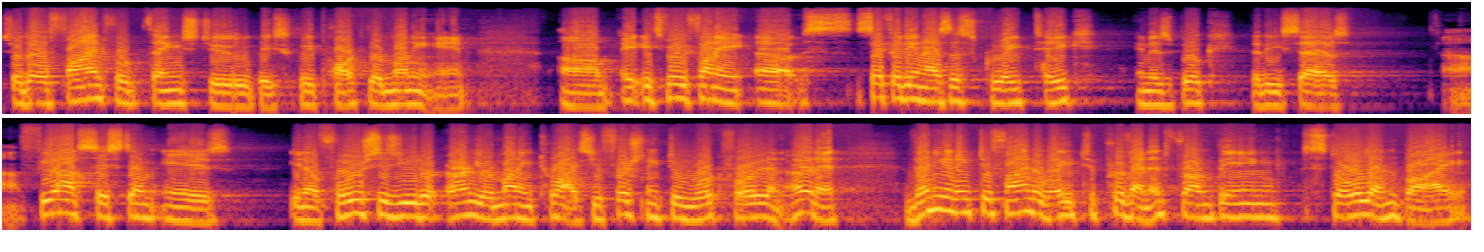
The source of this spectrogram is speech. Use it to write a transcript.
So they'll find for things to basically park their money in. Um, it's very funny. Uh, has this great take in his book that he says, uh, fiat system is, you know, forces you to earn your money twice. You first need to work for it and earn it. Then you need to find a way to prevent it from being stolen by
